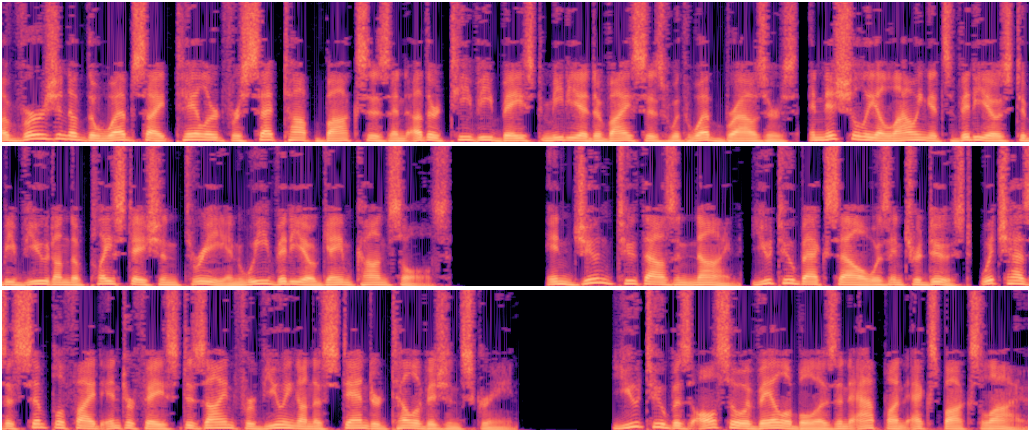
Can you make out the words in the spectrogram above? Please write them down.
a version of the website tailored for set-top boxes and other TV-based media devices with web browsers, initially allowing its videos to be viewed on the PlayStation 3 and Wii video game consoles. In June 2009, YouTube XL was introduced, which has a simplified interface designed for viewing on a standard television screen. YouTube is also available as an app on Xbox Live.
